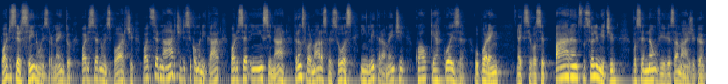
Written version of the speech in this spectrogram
Pode ser sim num instrumento, pode ser no esporte, pode ser na arte de se comunicar, pode ser em ensinar, transformar as pessoas em literalmente qualquer coisa. O porém é que se você para antes do seu limite, você não vive essa mágica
